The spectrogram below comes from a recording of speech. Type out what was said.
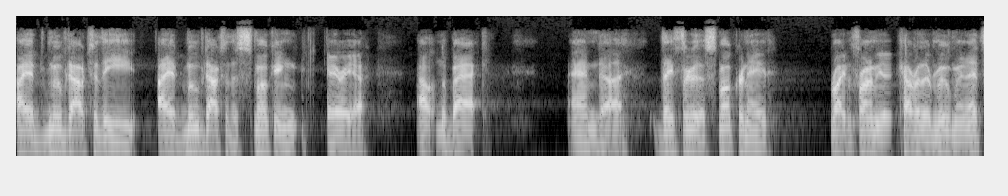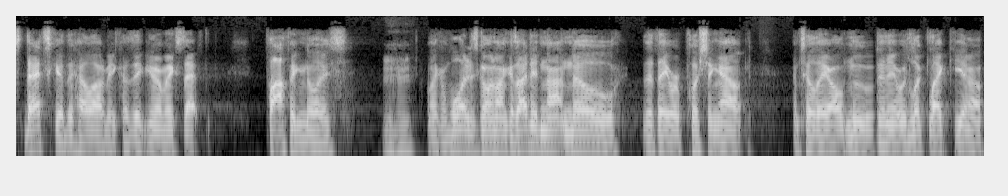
I had moved out to the I had moved out to the smoking area out in the back, and uh, they threw the smoke grenade right in front of me to cover their movement. It's that scared the hell out of me because it you know makes that popping noise. Mm-hmm. Like what is going on? Because I did not know that they were pushing out until they all moved, and it would look like you know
